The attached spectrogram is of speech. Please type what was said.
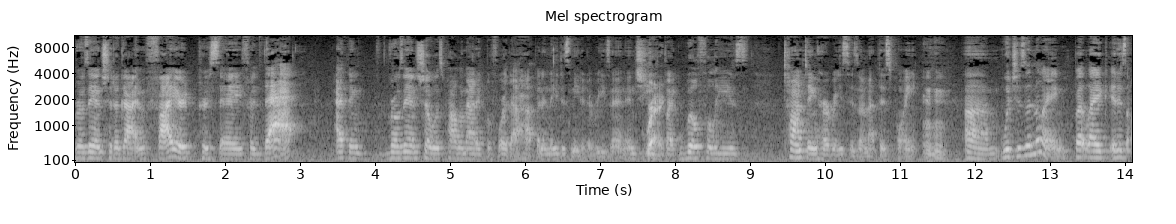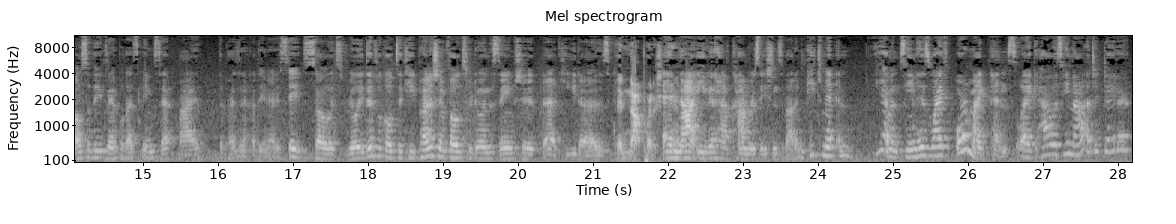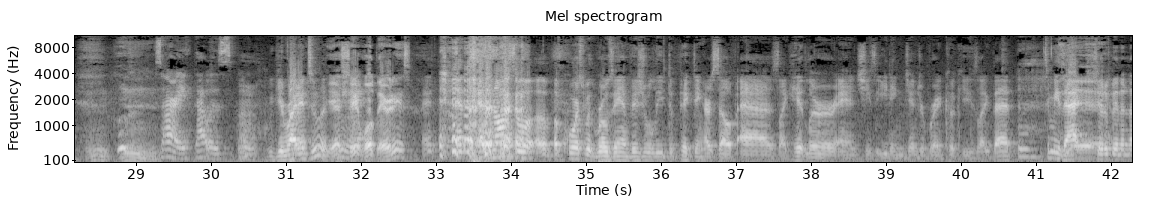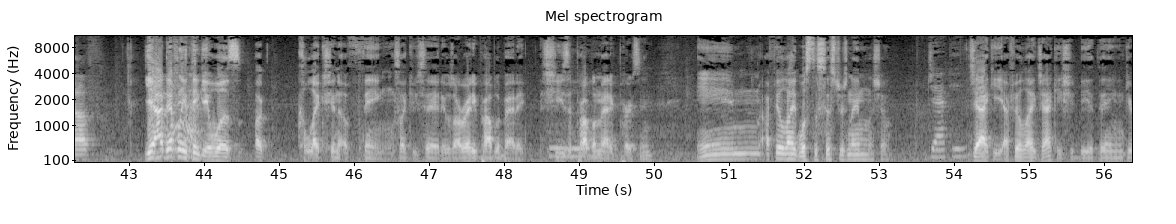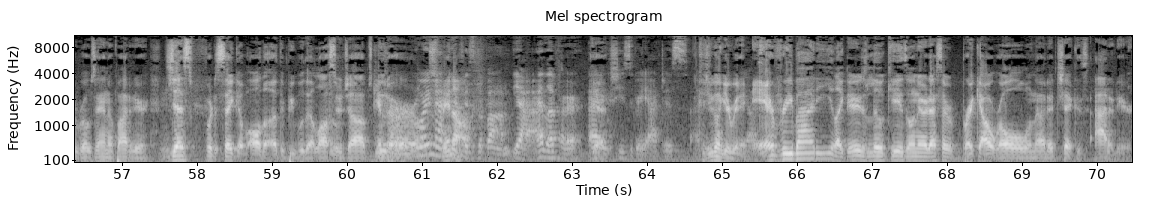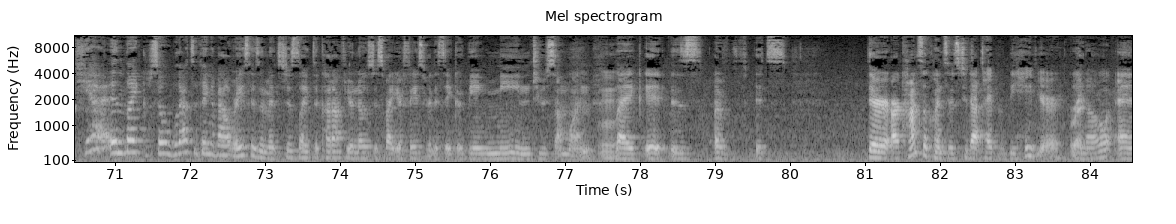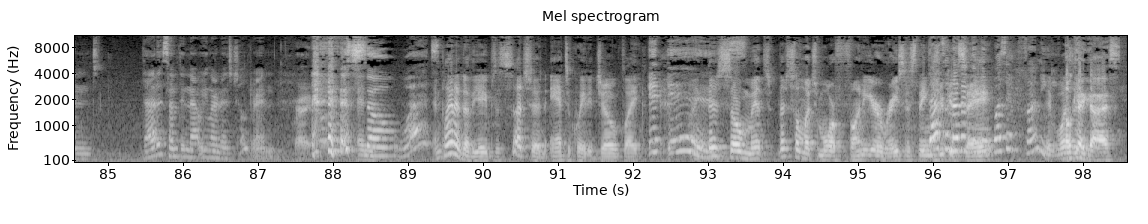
Roseanne should have gotten fired per se for that. I think Roseanne's show was problematic before that happened, and they just needed a reason. And she Right. like willfully is taunting her racism at this point, um, which is annoying. But like, it is also the example that's being set by the president of the United States. So it's really difficult to keep punishing folks for doing the same shit that he does, And not punishing and him. not even have conversations about impeachment. And we haven't seen his wife or Mike Pence. Like, how is he not a dictator? Mm-hmm. Whew. Sorry, that was. mm. We get right into it. yeah, Anyway. shit. Well, there it is. and, and, and also, of, of course, with Roseanne visually depicting herself as like Hitler, and she's eating gingerbread cookies like that. To me, that Yeah. should have been enough. Yeah, I definitely Yeah. think it was a collection of things. Like you said, it was already problematic. She's a mm-hmm. problematic person. And I feel like, what's the sister's name on the show? Jackie. Jackie. I feel like Jackie should be a thing get Roseanne up out of there. Just for the sake of all the other people that lost their jobs Give due to her her. her Laurie own Metcalf is the bomb. Yeah, I love her. Yeah. I, she's a great actress. Because you're going to get rid of awesome. everybody. Like, there's little kids on there. That's their breakout role. Now that check is out of there. Yeah, and like, so that's the thing about racism. It's just like to cut off your nose to spite your face for the sake of being mean to someone. Mm. Like, it is, a, it's, there are consequences to that type of behavior, Right. you know? And that is something that we learn as children. Right. so, what? And Planet of the Apes is such an antiquated joke. Like it is. Like, there's so much. There's so much more funnier racist things That's you could another say. thing. It wasn't funny. It wasn't- Okay, guys.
